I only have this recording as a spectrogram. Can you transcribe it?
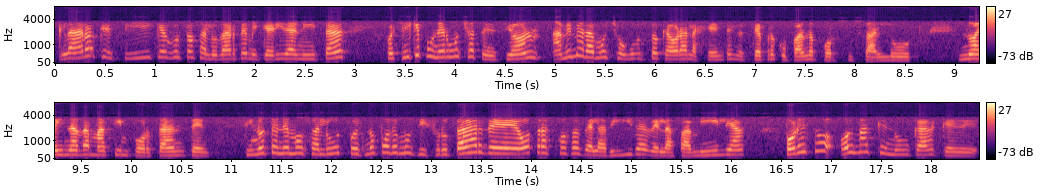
Claro que sí, qué gusto saludarte, mi querida Anita. Pues hay que poner mucha atención. A mí me da mucho gusto que ahora la gente se esté preocupando por su salud. No hay nada más importante si no tenemos salud, pues no podemos disfrutar de otras cosas de la vida, de la familia. Por eso, hoy más que nunca, que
